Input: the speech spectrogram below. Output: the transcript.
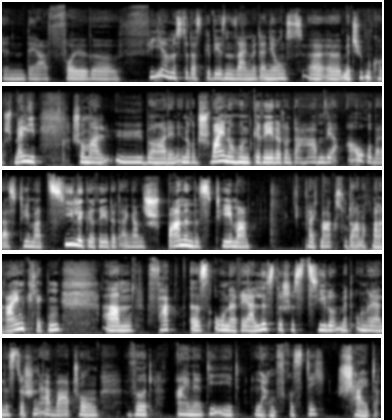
in der Folge 4 müsste das gewesen sein mit Ernährungs äh, äh, mit Typencoach Melli schon mal über den inneren Schweinehund geredet und da haben wir auch über das Thema Ziele geredet, ein ganz spannendes Thema. Vielleicht magst du da noch mal reinklicken. Ähm, Fakt ist, ohne realistisches Ziel und mit unrealistischen Erwartungen wird eine Diät langfristig scheitern.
